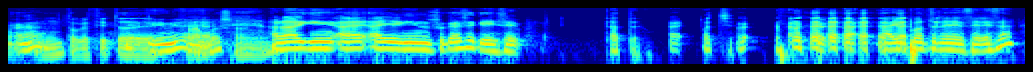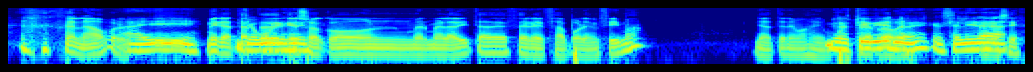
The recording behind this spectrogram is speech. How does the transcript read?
Ah. Un toquecito de Y mira, frambuesa. Ahora alguien, hay, hay alguien en su casa que dice, Date. Oche. ¿hay postre de cereza? No, pero- Hay Mira, tarta de queso con mermeladita de cereza por encima. Ya tenemos ahí un Lo estoy viendo. ¿eh? Que saliera ¿A que sí?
